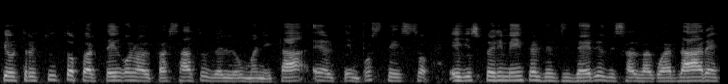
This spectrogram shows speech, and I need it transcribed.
che oltretutto appartengono al passato dell'umanità e al tempo stesso egli sperimenta il desiderio di salvaguardare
